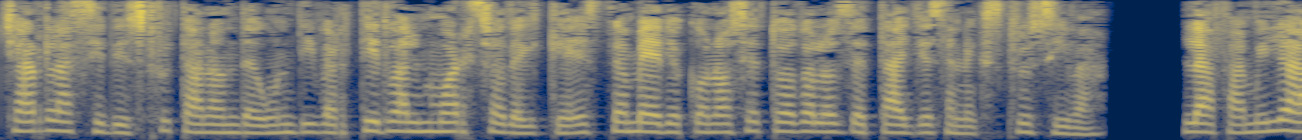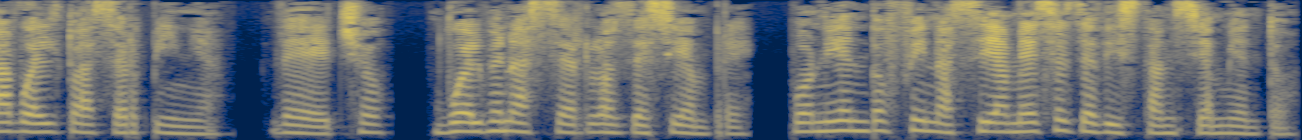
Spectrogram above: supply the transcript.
charlas y disfrutaron de un divertido almuerzo del que este medio conoce todos los detalles en exclusiva. La familia ha vuelto a ser piña, de hecho, vuelven a ser los de siempre, poniendo fin así a meses de distanciamiento.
